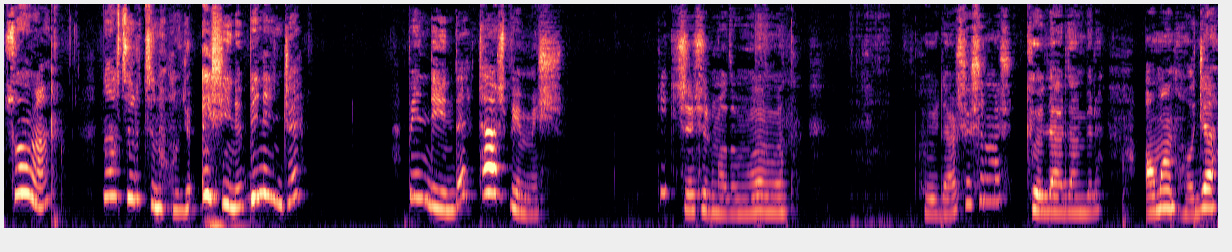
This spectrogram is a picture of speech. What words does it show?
Sonra Nasrettin Hoca eşiğine binince bindiğinde ters binmiş. Hiç şaşırmadım ben. Köyler şaşırmış. Köylerden biri. Aman hoca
